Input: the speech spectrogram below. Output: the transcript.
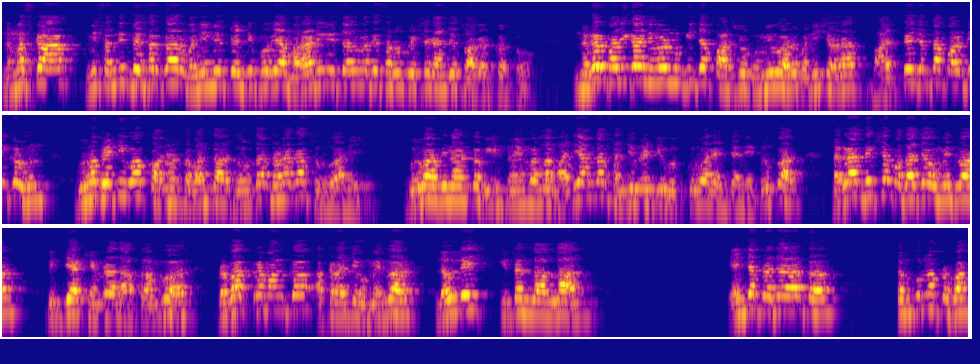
नमस्कार मी Sandeep Besarkar Wani news twenty four या मराठी न्यूज चॅनलमध्ये सर्व प्रेक्षकांचे स्वागत करतो. नगरपालिका निवडणुकीच्या पार्श्वभूमीवर वनी शहरात भारतीय जनता पार्टीकडून गृहभेटी व कॉर्नर सभांचा जोरदार धडाका सुरू आहे. गुरुवार दिनांक वीस नोव्हेंबरला माजी आमदार संजीव रेड्डी बुतकुरवार यांच्या नेतृत्वात नगराध्यक्ष पदाच्या उमेदवार विद्या खेमराज आत्राम व प्रभाग क्रमांक अकराचे उमेदवार लवलेश किसनलाल लाल यांच्या प्रचारार्थ संपूर्ण प्रभाग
